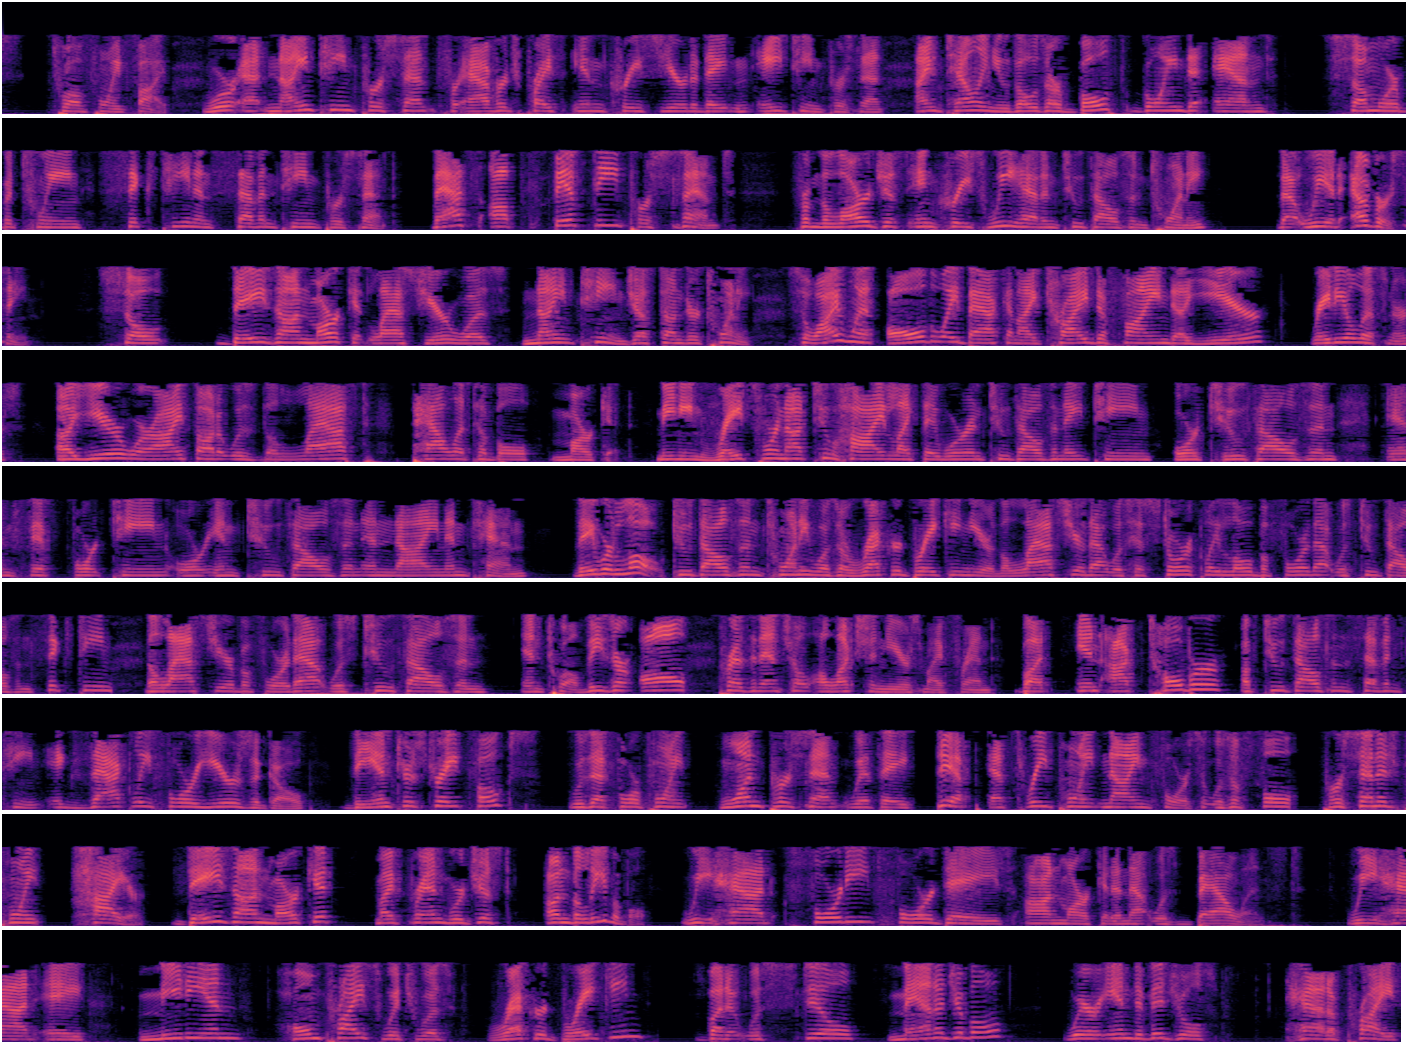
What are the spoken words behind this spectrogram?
12.5. We're at 19% for average price increase year to date and 18%. I'm telling you, those are both going to end somewhere between 16 and 17%. That's up 50% from the largest increase we had in 2020 that we had ever seen. So days on market last year was 19, just under 20. So I went all the way back and I tried to find a year radio listeners, a year where I thought it was the last palatable market, meaning rates were not too high like they were in 2018 or 2014 or in 2009 and 10. They were low. 2020 was a record breaking year. The last year that was historically low before that was 2016. The last year before that was 2012. These are all presidential election years, my friend. But in October of 2017, exactly four years ago, the interest rate, folks, was at 4.1% with a dip at 3.94. So it was a full percentage point higher. Days on market, my friend, were just unbelievable. We had 44 days on market, and that was balanced. We had a median home price, which was record breaking, but it was still manageable, where individuals had a price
